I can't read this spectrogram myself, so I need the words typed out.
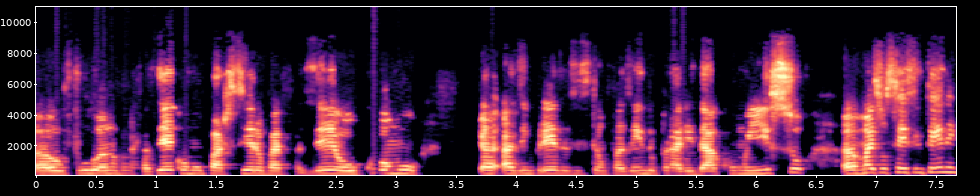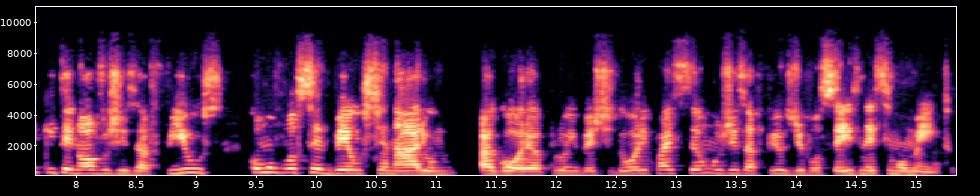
uh, o fulano vai fazer, como o parceiro vai fazer, ou como uh, as empresas estão fazendo para lidar com isso. Uh, mas vocês entendem que tem novos desafios? Como você vê o cenário agora para o investidor e quais são os desafios de vocês nesse momento?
